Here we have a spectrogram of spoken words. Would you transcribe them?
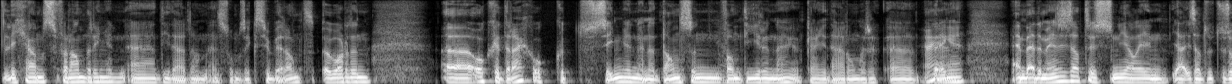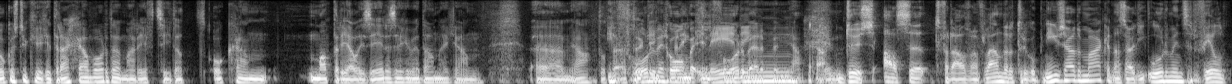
lichaamsveranderingen eh, die daar dan eh, soms exuberant worden. Eh, ook gedrag, ook het zingen en het dansen van dieren hè, kan je daaronder eh, brengen. En bij de mensen is dat dus niet alleen, ja, is dat dus ook een stukje gedrag gaan worden, maar heeft zich dat ook gaan materialiseren, zeggen we dan. Hè, gaan eh, ja, tot In uitdrukking en komen in voorwerpen. Ja, ja. Dus als ze het verhaal van Vlaanderen terug opnieuw zouden maken, dan zou die oermens er veel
